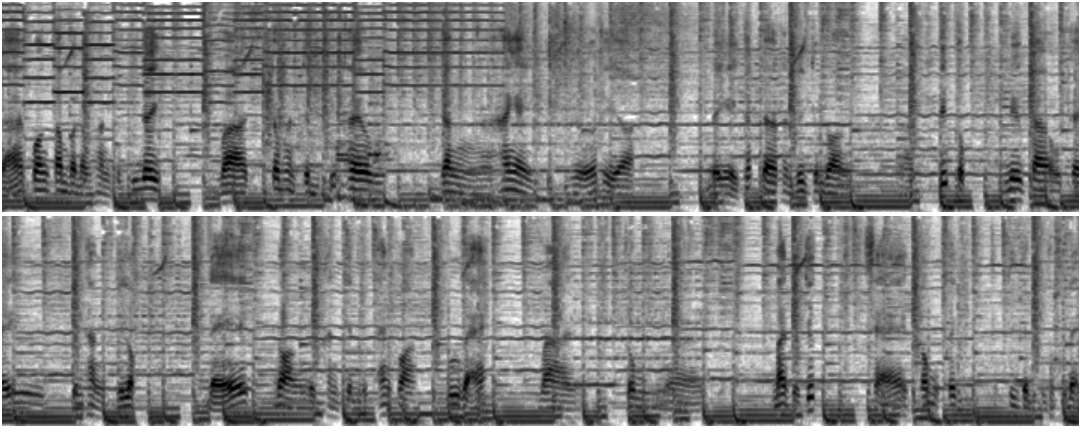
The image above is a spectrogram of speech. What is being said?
đã quan tâm và đồng hành cùng chuyến đi và trong hành trình tiếp theo gần hai ngày nữa thì à, đề nghị các à, thành viên trong đoàn tiếp tục nêu cao cái tinh thần kỷ luật để đoàn được hành trình được an toàn, vui vẻ và cùng ban tổ chức sẽ có một cái chương trình thật sự đẹp.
